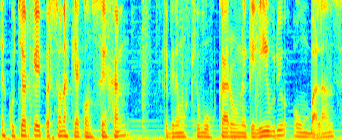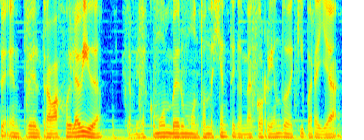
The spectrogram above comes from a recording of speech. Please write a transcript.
escuchar que hay personas que aconsejan que tenemos que buscar un equilibrio o un balance entre el trabajo y la vida. también es común ver un montón de gente que anda corriendo de aquí para allá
